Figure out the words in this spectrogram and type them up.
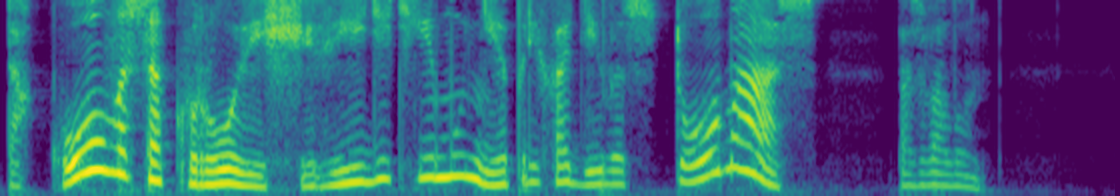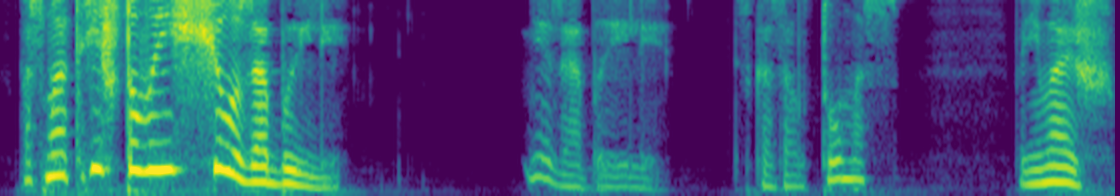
Такого сокровища видеть ему не приходилось. Томас! — позвал он. — Посмотри, что вы еще забыли. — Не забыли, — сказал Томас. — Понимаешь,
